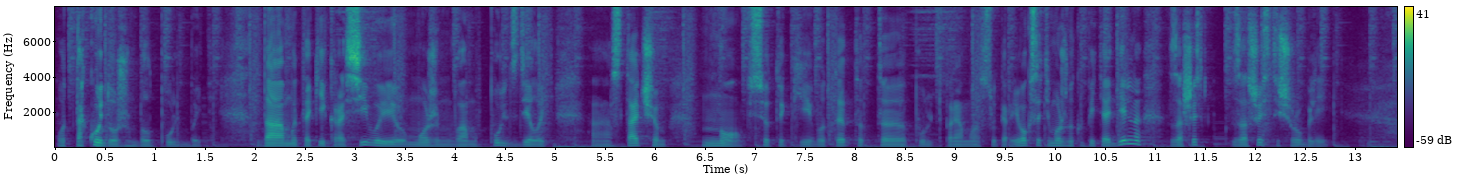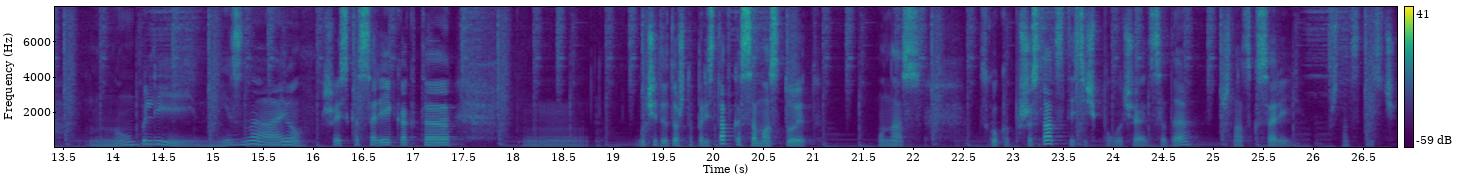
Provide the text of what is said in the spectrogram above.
вот такой должен был пульт быть. Да, мы такие красивые, можем вам пульт сделать э, с тачем, но все-таки вот этот э, пульт прямо супер. Его, кстати, можно купить отдельно за 6, за 6 тысяч рублей. Ну, блин, не знаю. 6 косарей как-то... Учитывая то, что приставка сама стоит у нас сколько, по 16 тысяч получается, да? 16 косарей. 16 тысяч.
